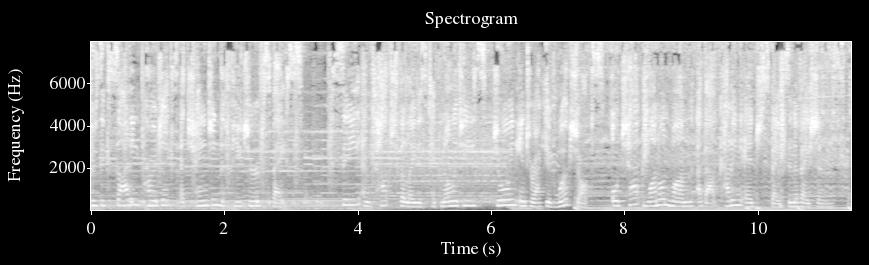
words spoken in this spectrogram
whose exciting projects are changing the future of space. See and touch the latest technologies, join interactive workshops, or chat one-on-one about cutting-edge space innovations.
